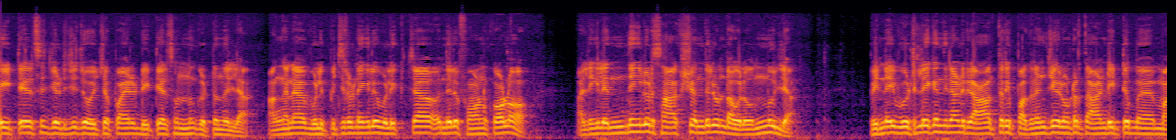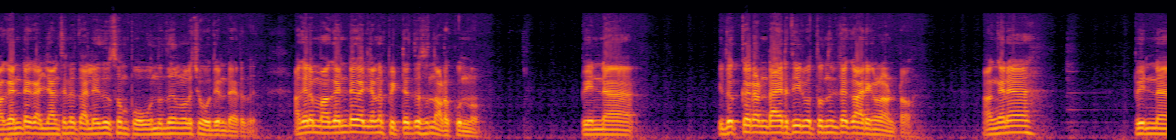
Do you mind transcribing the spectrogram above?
ഡീറ്റെയിൽസ് ജഡ്ജ് ചോദിച്ചപ്പോൾ അതിന്റെ ഡീറ്റെയിൽസ് ഒന്നും കിട്ടുന്നില്ല. അങ്ങനെ വിളിപ്പിച്ചിട്ടുണ്ടെങ്കിൽ വിളിച്ച എന്തെങ്കിലും ഫോൺ കോളോ അല്ലെങ്കിൽ എന്തെങ്കിലും ഒരു സാക്ഷ്യം എന്തെങ്കിലും ഉണ്ടാവില്ല. ഒന്നുമില്ല. പിന്നെ ഈ വീട്ടിലേക്ക് എന്തിനാണ് രാത്രി പതിനഞ്ച് കിലോമീറ്റർ താണ്ടിയിട്ട് മകന്റെ കല്യാണത്തിന്റെ തലേ ദിവസം പോകുന്നത് എന്നുള്ള ചോദ്യം ഉണ്ടായിരുന്നു അങ്ങനെ മകന്റെ കല്യാണം പിറ്റേ ദിവസം നടക്കുന്നു. പിന്നെ ഇതൊക്കെ രണ്ടായിരത്തി ഇരുപത്തൊന്നിലത്തെ കാര്യങ്ങളാണ് കേട്ടോ അങ്ങനെ പിന്നെ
